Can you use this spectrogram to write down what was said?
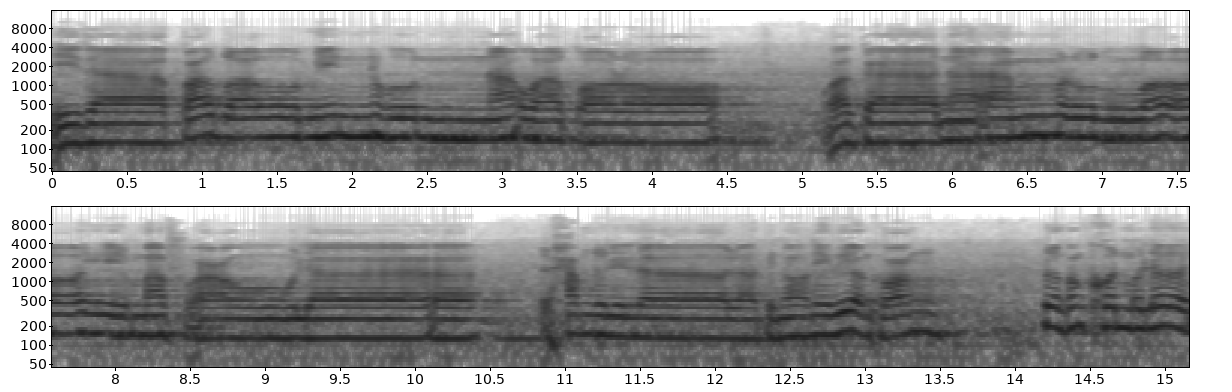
إذا قضوا منهن وطرا وكان أمر الله مفعولا الحمد لله ลาพี่น้องในเรื่องของเรื่องของคนหมดเลย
